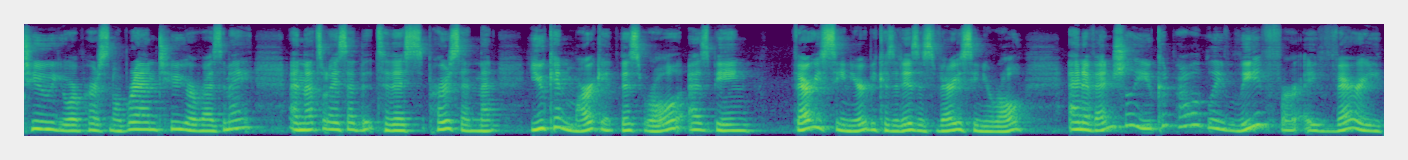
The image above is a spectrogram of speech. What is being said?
to your personal brand, to your resume. And that's what I said to this person that you can market this role as being very senior because it is this very senior role. And eventually you could probably leave for a very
